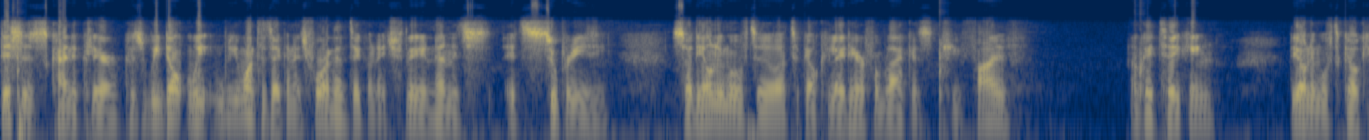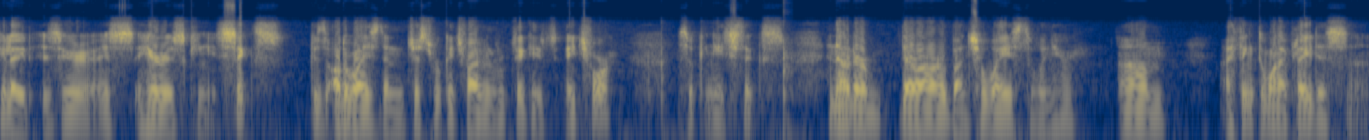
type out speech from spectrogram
this is kind of clear because we don't we we want to take on h4 and then take on h3 and then it's it's super easy. So the only move to uh, to calculate here for black is g5. Okay, taking. The only move to calculate is here is here is king h6 because otherwise then just rook h5 and rook take h4 so king h6 and now there there are a bunch of ways to win here. Um, I think the one I played is uh,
